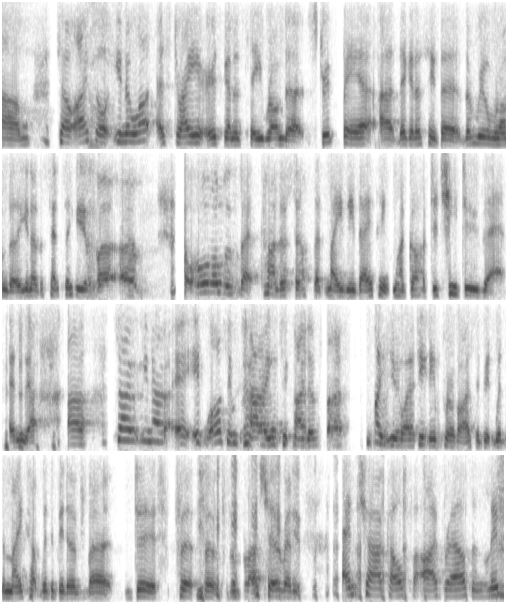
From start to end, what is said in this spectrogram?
Um, so I thought, you know what, Australia is going to see Rhonda strip bare. Uh, they're going to see the the real Rhonda. You know, the sense of humour. Um, all of that kind of stuff that maybe they think, my God, did she do that? And uh, uh, so, you know, it was empowering to kind of. Uh, Mind you, I did improvise a bit with the makeup, with a bit of uh, dirt for, for, for blusher and Yes. and charcoal for eyebrows and lips,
